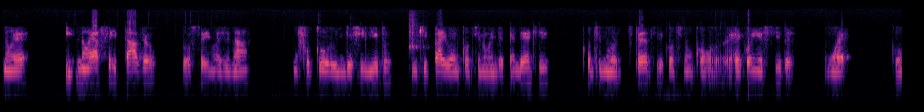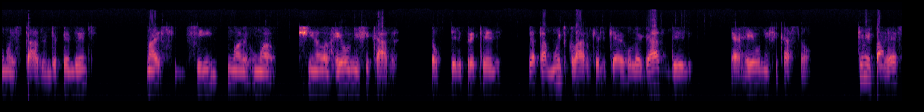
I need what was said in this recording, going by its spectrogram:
não é não é aceitável você imaginar um futuro indefinido em que Taiwan continua independente, continua distante, continua com, reconhecida como é como um Estado independente, mas sim uma, uma China reunificada. Então, o que ele pretende, já está muito claro que ele quer, o legado dele é a reunificação. O que me parece,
